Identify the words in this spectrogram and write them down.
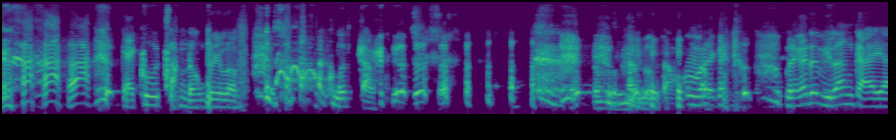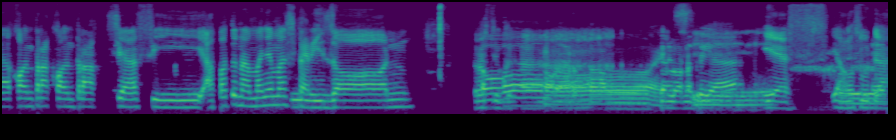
kayak kutang dong pre-love Kutang. mereka tuh mereka tuh bilang kayak kontrak-kontraknya si apa tuh namanya mas Hmm. Verizon terus juga Oh, yang luar negeri ya. yes yang Iya. sudah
